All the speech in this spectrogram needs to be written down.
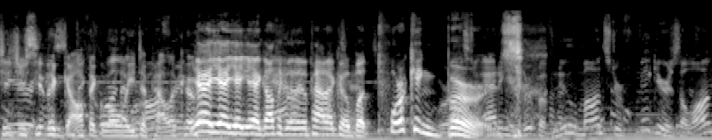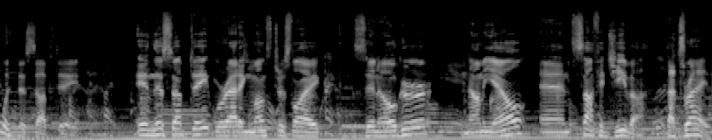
did you see the gothic Lolita we're Palico? Yeah, yeah, yeah, yeah. Gothic Add-on Palico, but twerking We're also adding birds. a group of new monster figures along with this update. In this update, we're adding monsters like Zinogre, Namielle, and Safi'jiiva. That's right.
